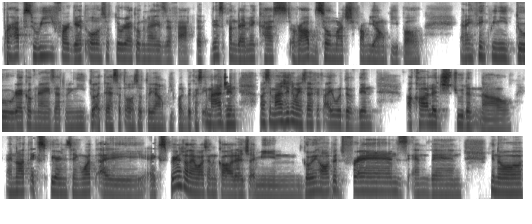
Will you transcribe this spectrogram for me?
perhaps we forget also to recognize the fact that this pandemic has robbed so much from young people and I think we need to recognize that. We need to attest that also to young people. Because imagine, I was imagining myself if I would have been a college student now and not experiencing what I experienced when I was in college. I mean, going out with friends and then, you know,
